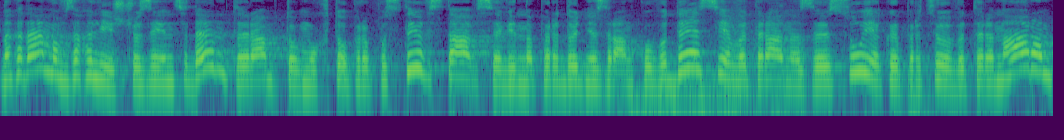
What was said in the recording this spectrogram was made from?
Нагадаємо, взагалі, що за інцидент раптом хто припустив, стався він напередодні зранку в Одесі. Ветерана ЗСУ, який працює ветеринаром,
